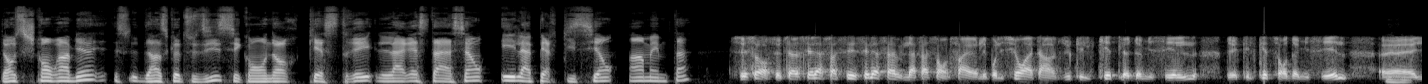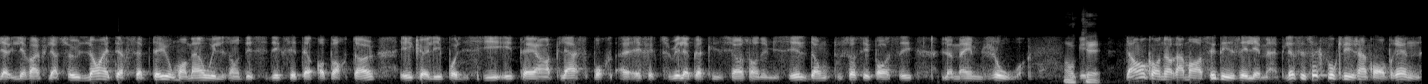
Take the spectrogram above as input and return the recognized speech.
Donc, si je comprends bien, dans ce que tu dis, c'est qu'on a orchestré l'arrestation et la perquisition en même temps? C'est ça, c'est la, la, la, façon de faire. Les policiers ont attendu qu'il quitte le domicile, qu'il quitte son domicile. Euh, mm. les ventilateurs l'ont intercepté au moment où ils ont décidé que c'était opportun et que les policiers étaient en place pour euh, effectuer la perquisition à son domicile. Donc, tout ça s'est passé le même jour. OK. Et donc, on a ramassé des éléments. Puis là, c'est ça qu'il faut que les gens comprennent.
